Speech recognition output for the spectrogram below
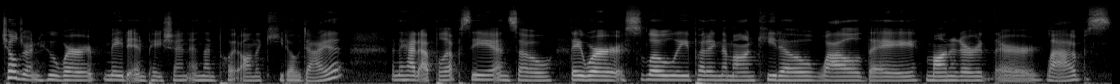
children who were made inpatient and then put on the keto diet and they had epilepsy. And so they were slowly putting them on keto while they monitored their labs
